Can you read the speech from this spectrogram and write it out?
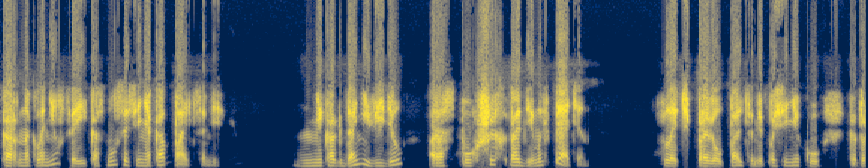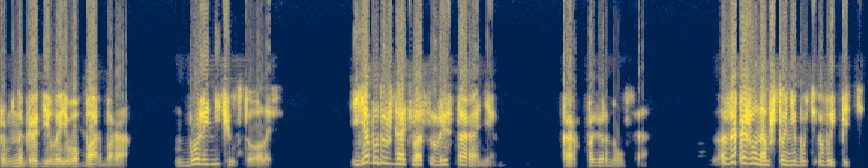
Кар наклонился и коснулся синяка пальцами. Никогда не видел распухших родимых пятен. Флетч провел пальцами по синяку, которым наградила его Барбара. Боли не чувствовалось. Я буду ждать вас в ресторане. Карп повернулся. Закажу нам что-нибудь выпить.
